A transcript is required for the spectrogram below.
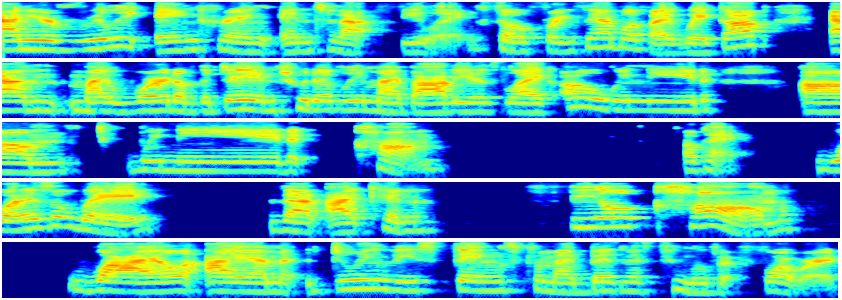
and you're really anchoring into that feeling. So, for example, if I wake up and my word of the day intuitively, my body is like, "Oh, we need, um, we need calm." Okay, what is a way that I can feel calm while I am doing these things for my business to move it forward?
